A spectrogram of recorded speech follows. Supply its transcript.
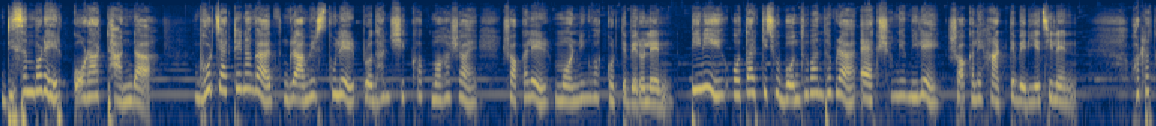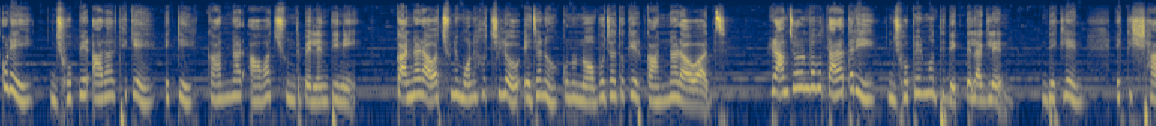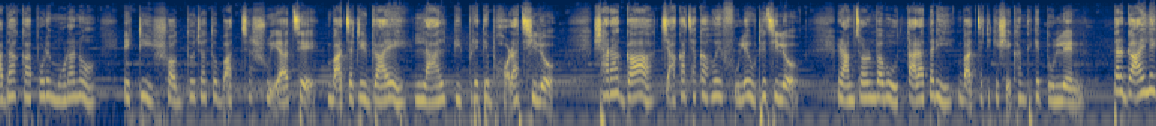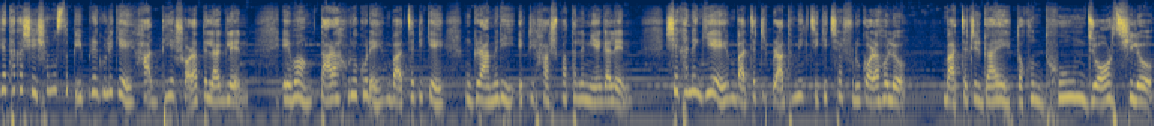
ডিসেম্বরের কড়া ঠান্ডা। ভোর চারটে নাগাদ গ্রামের স্কুলের প্রধান শিক্ষক মহাশয় সকালের মর্নিং ওয়াক করতে বেরোলেন। তিনি ও তার কিছু বন্ধুবান্ধবরা একসঙ্গে মিলে সকালে হাঁটতে বেরিয়েছিলেন। হঠাৎ করেই ঝোপের আড়াল থেকে একটি কান্নার আওয়াজ শুনতে পেলেন তিনি। কান্নার আওয়াজ শুনে মনে হচ্ছিল এ যেন কোনো নবজাতকের কান্নার আওয়াজ। রামচরণবাবু তাড়াতাড়ি ঝোপের মধ্যে দেখতে লাগলেন। দেখলেন একটি সাদা কাপড়ে মোড়ানো একটি সদ্যজাত বাচ্চা শুয়ে আছে। বাচ্চাটির গায়ে লাল পিঁপড়েতে ভরা ছিল। সারা গা চাকা চাকা হয়ে ফুলে উঠেছিল। রামচরণবাবু তাড়াতাড়ি বাচ্চাটিকে সেখান থেকে তুললেন। তার গায়ে লেগে থাকা সেই সমস্ত পিঁপড়েগুলিকে হাত দিয়ে সরাতে লাগলেন এবং তাড়াহুড়ো করে বাচ্চাটিকে গ্রামেরই একটি হাসপাতালে নিয়ে গেলেন। সেখানে গিয়ে বাচ্চাটির প্রাথমিক চিকিৎসা শুরু করা হলো। বাচ্চাটির গায়ে তখন ধুম জ্বর ছিল।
